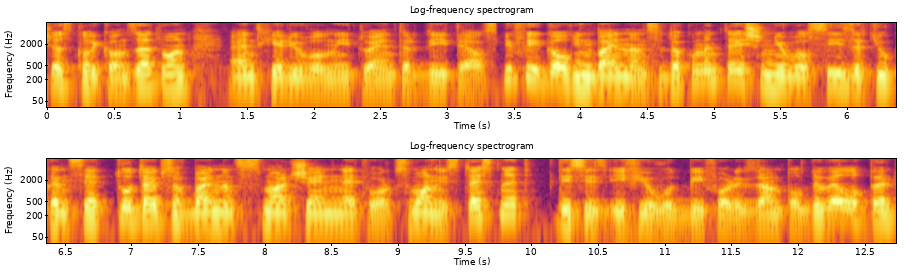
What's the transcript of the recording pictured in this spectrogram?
Just click on that one and here you will need to enter details. If we go in Binance documentation, you will see that you can set two types of Binance Smart Chain networks. One is testnet this is if you would be, for example, developer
